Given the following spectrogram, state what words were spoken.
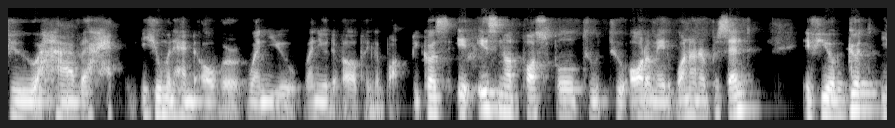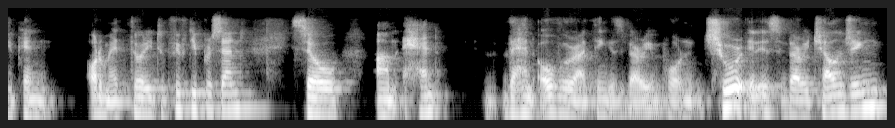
to have a human handover when you when you're developing a bot because it is not possible to to automate 100%. If you're good, you can automate 30 to 50%. So um, hand the handover i think is very important. Sure it is very challenging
